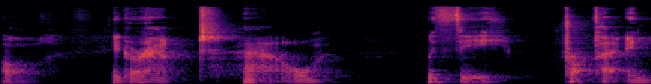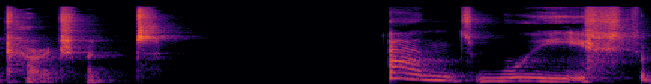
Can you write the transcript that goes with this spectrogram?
Or figure out how with the proper encouragement. And we,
